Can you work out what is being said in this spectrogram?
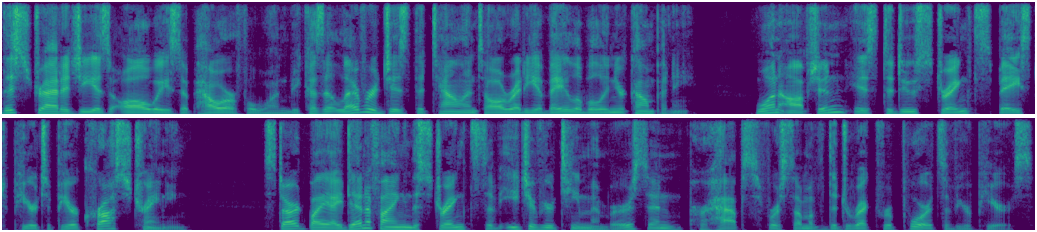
This strategy is always a powerful one because it leverages the talent already available in your company. One option is to do strengths based peer to peer cross training. Start by identifying the strengths of each of your team members and perhaps for some of the direct reports of your peers.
